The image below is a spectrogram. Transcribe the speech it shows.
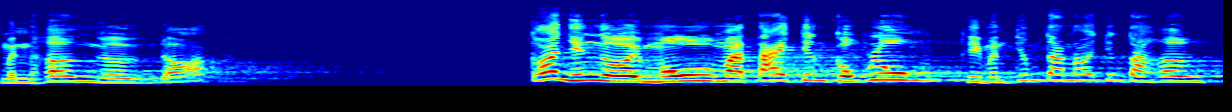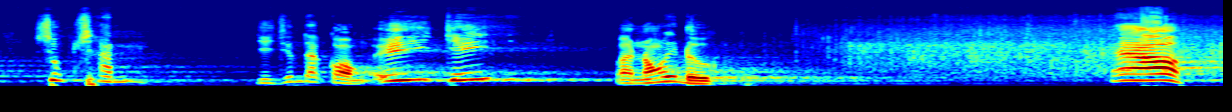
Mình hơn người đó. Có những người mù mà tay chân cụt luôn thì mình chúng ta nói chúng ta hơn, súc sanh. Vì chúng ta còn ý chí và nói được. Thấy không?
